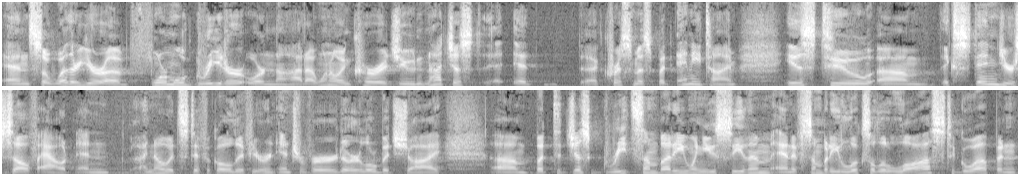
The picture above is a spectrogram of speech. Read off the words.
And so, whether you're a formal greeter or not, I want to encourage you, not just at uh, Christmas, but anytime, is to um, extend yourself out. And I know it's difficult if you're an introvert or a little bit shy, um, but to just greet somebody when you see them, and if somebody looks a little lost, to go up and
